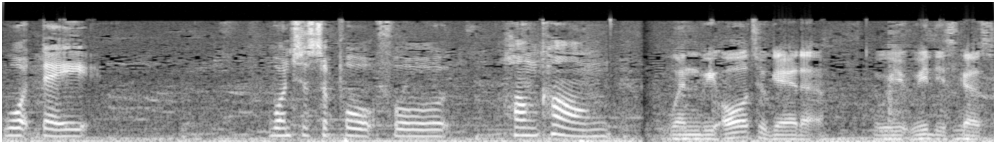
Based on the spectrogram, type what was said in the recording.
what they want to support for Hong Kong. When we all together, we, we discuss,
